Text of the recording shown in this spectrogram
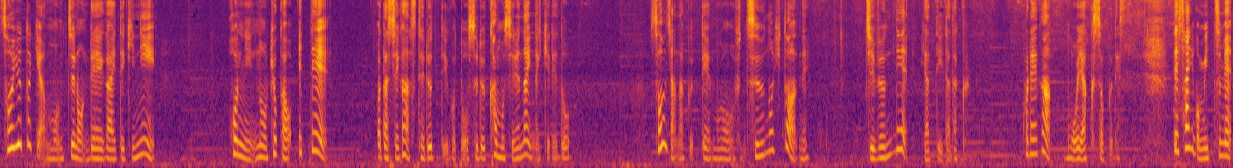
そういう時はもちろん例外的に本人の許可を得て私が捨てるっていうことをするかもしれないんだけれどそうじゃなくてもう普通の人はね自分でやっていただく。これがもうお約束です。で最後3つ目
